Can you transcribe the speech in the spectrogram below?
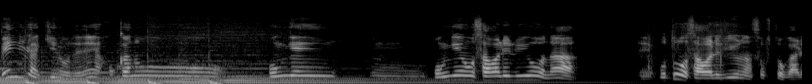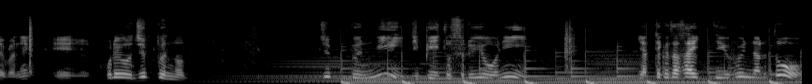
便利な機能でね他の音源音源を触れるような、音を触れるようなソフトがあればね、えこれを10分の10分にリピートするようにやってくださいっていう風になると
